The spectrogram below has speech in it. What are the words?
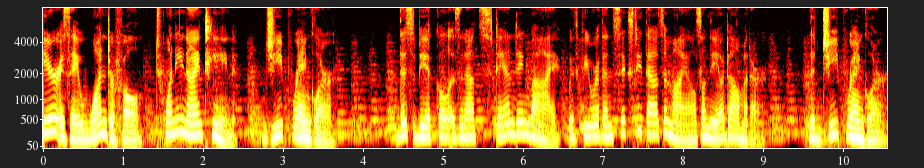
Here is a wonderful 2019 Jeep Wrangler. This vehicle is an outstanding buy with fewer than 60,000 miles on the odometer. The Jeep Wrangler,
